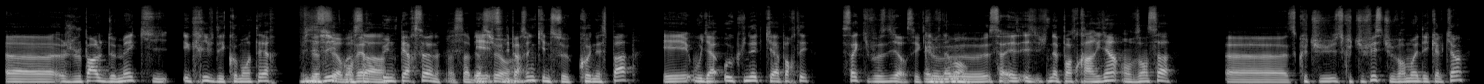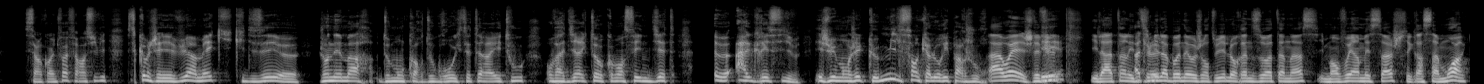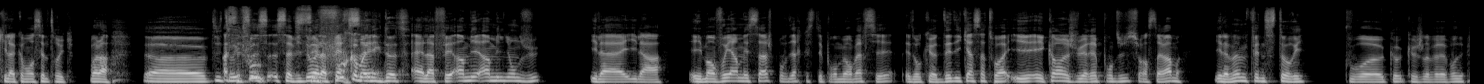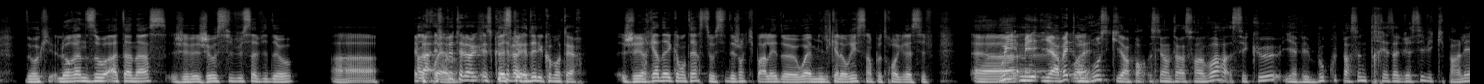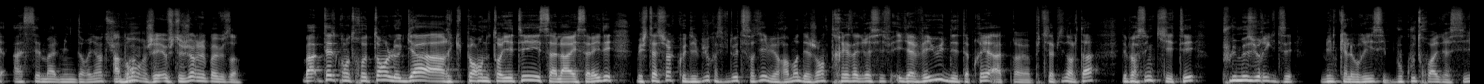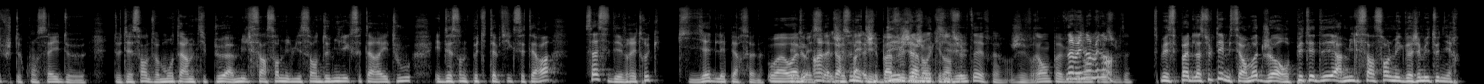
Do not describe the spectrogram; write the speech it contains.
Euh, je parle de mecs qui écrivent des commentaires visés envers ça, une personne. Bah, ça, bien et c'est sûr. des personnes qui ne se connaissent pas et où il n'y a aucune aide qui est apportée. C'est ça qu'il faut se dire. C'est que Évidemment. euh, ça, et- et tu n'apporteras rien en faisant ça. Euh, ce, que tu, ce que tu fais, si tu veux vraiment aider quelqu'un, c'est encore une fois faire un suivi. C'est comme j'avais vu un mec qui disait euh, J'en ai marre de mon corps de gros, etc. et tout. On va directement commencer une diète euh, agressive et je vais manger que 1100 calories par jour. Ah ouais, je l'ai Et- vu. Il a atteint les Ah, 10 tu 000 l'as- abonnés aujourd'hui. Lorenzo Atanas, il m'a envoyé un message. C'est grâce à moi qu'il a commencé le truc. Voilà. Euh, petit Ah, truc, fou. sa- Sa vidéo, elle a fou comme percé. anecdote. Elle a fait un, mi- un million de vues. Il a, il a, et il m'a envoyé un message pour dire que c'était pour me remercier. Et donc, euh, dédicace à toi. Et, et quand je lui ai répondu sur Instagram, il a même fait une story pour euh, que, que je l'avais répondu. Donc, Lorenzo Atanas, j'ai aussi vu sa vidéo. Euh, Eh ben, Est-ce que tu avais, que- regardé les commentaires? J'ai regardé les commentaires, c'était aussi des gens qui parlaient de ouais, 1000 calories, c'est un peu trop agressif. Euh, Oui, mais y a, en fait, en gros, ce qui, est import- ce qui est intéressant à voir, c'est qu'il y avait beaucoup de personnes très agressives et qui parlaient assez mal, mine de rien. Tu Ah vois. bon? Je te jure que j'ai pas vu ça. Bah, peut-être qu'entre temps, le gars a récupéré en notoriété et ça l'a et ça l'a aidé. Mais je t'assure qu'au début, quand cette vidéo était sortie, il y avait vraiment des gens très agressifs. Et il y avait eu des, après, après, petit à petit dans le tas, des personnes qui étaient plus mesurées, qui disaient 1000 calories, c'est beaucoup trop agressif. Je te conseille de, de descendre, de monter un petit peu à 1500, 1800, 2000, etc. et tout, et descendre petit à petit, etc. Ça, c'est des vrais trucs qui aident les personnes. Ouais, ouais, de mais un, la j'ai personne pas, j'ai pas vu des gens qui l'insultaient, frère. J'ai vraiment pas vu Non, mais non, qui mais non. l'insultaient. Mais c'est pas de l'insulter, mais c'est en mode genre au PTDR 1500, le mec va jamais tenir.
